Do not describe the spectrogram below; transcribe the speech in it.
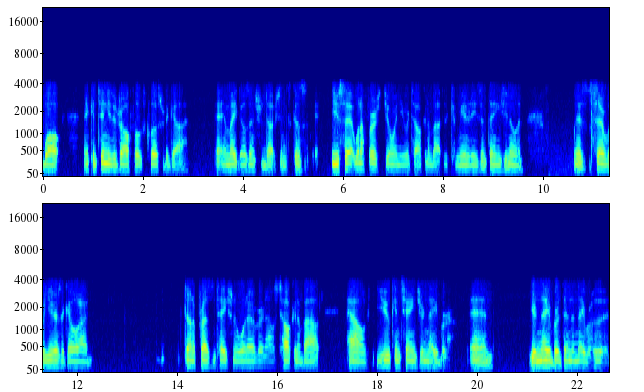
walk and continue to draw folks closer to God and, make those introductions. Because you said when I first joined, you were talking about the communities and things, you know, and several years ago I'd done a presentation or whatever and I was talking about how you can change your neighbor and your neighbor then the neighborhood.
